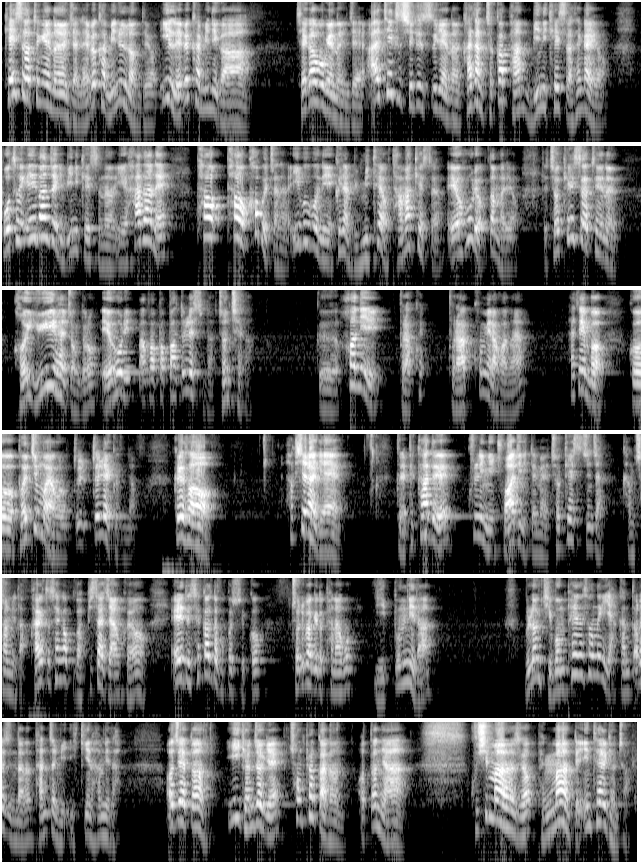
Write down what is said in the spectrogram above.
케이스 같은 경우에는 이제 레베카 미니를 넣은데요. 이 레베카 미니가 제가 보기에는 이제 RTX 시리즈 쓰기에는 가장 적합한 미니 케이스라 생각해요. 보통 일반적인 미니 케이스는 이 하단에 파워, 파워 커버 있잖아요. 이 부분이 그냥 밋밋해요. 다 막혀있어요. air hole이 없단 말이에요. 저 케이스 같은 경우에는 거의 유일할 정도로 air hole이 빵빵빵빵 뚫렸습니다. 전체가. 그 honey 브라콤, 브라콤이라고 하나요? 하여튼 뭐 그 벌집 모양으로 뚫, 뚫려 있거든요. 그래서 확실하게 그래픽카드 쿨링이 좋아지기 때문에 저 케이스 진짜 강추합니다. 가격도 생각보다 비싸지 않고요. LED 색깔도 바꿀 수 있고 조립하기도 편하고 이쁩니다. 물론 기본 팬 성능이 약간 떨어진다는 단점이 있긴 합니다. 어쨌든 이 견적의 총평가는 어떠냐 90만원에서 100만원대 인텔 견적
